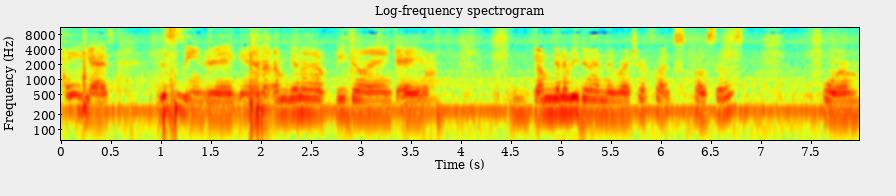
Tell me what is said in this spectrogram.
Hey you guys, this is Andrea again. I'm gonna be doing a, I'm gonna be doing the retroflex plosives for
